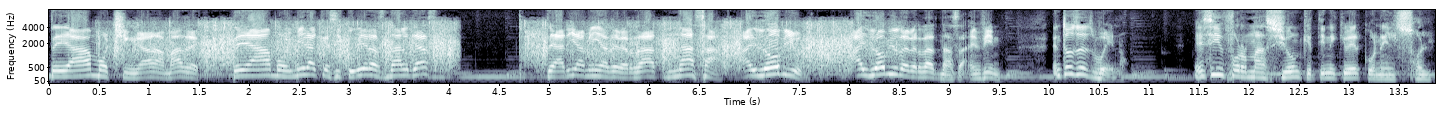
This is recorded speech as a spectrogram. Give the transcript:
te amo, chingada madre. Te amo. Y mira que si tuvieras nalgas, te haría mía de verdad. NASA, I love you. I love you de verdad, NASA. En fin. Entonces, bueno, es información que tiene que ver con el sol.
